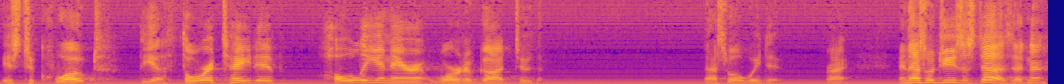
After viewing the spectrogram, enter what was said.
is to quote the authoritative, holy, inerrant Word of God to them. That's what we do, right? And that's what Jesus does, isn't it?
